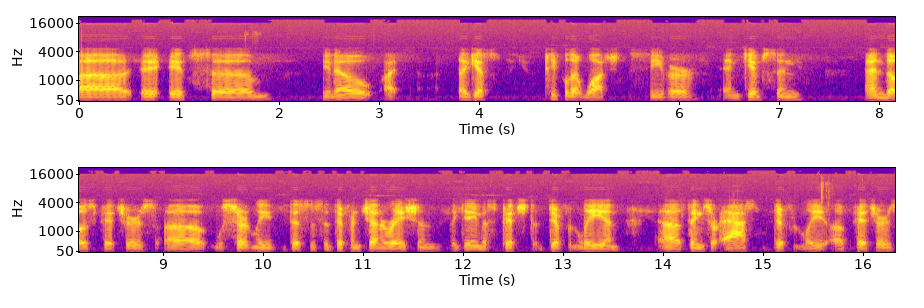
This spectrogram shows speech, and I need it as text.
Uh, it, it's um, you know I, I guess people that watched Seaver and Gibson and those pitchers uh, certainly this is a different generation. The game is pitched differently and uh, things are asked differently of pitchers,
